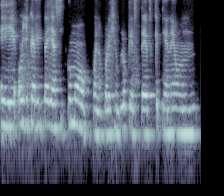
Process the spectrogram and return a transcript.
Eh, oye, Carlita, y así como, bueno, por ejemplo, que Steph, que tiene un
